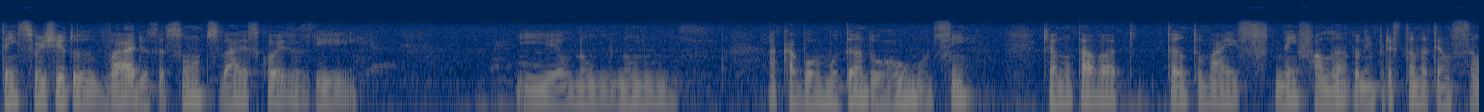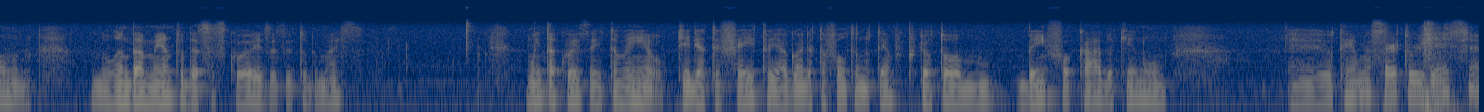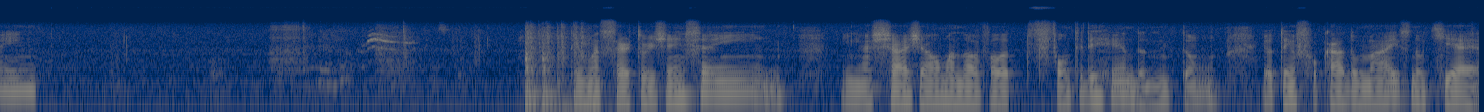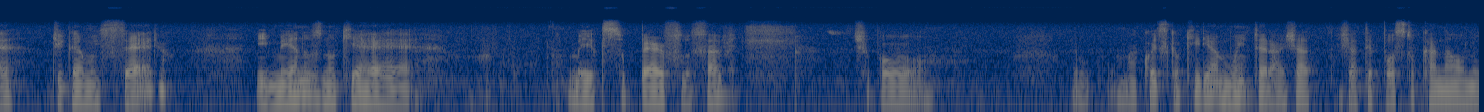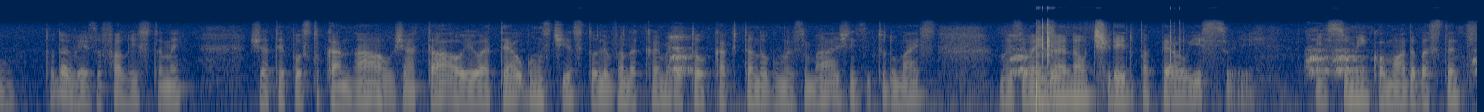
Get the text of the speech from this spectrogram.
tem surgido vários assuntos, várias coisas e, e eu não, não acabou mudando o rumo assim, que eu não estava tanto mais nem falando, nem prestando atenção no, no andamento dessas coisas e tudo mais. Muita coisa aí também eu queria ter feito e agora está faltando tempo porque eu estou bem focado aqui no. É, eu tenho uma certa urgência em. Tenho uma certa urgência em em achar já uma nova fonte de renda. Né? Então, eu tenho focado mais no que é, digamos, sério e menos no que é meio que supérfluo, sabe? Tipo, eu, uma coisa que eu queria muito era já, já ter posto o canal no. Toda vez eu falo isso também já ter posto o canal, já tal. Eu até alguns dias estou levando a câmera, estou captando algumas imagens e tudo mais, mas eu ainda não tirei do papel isso e isso me incomoda bastante.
